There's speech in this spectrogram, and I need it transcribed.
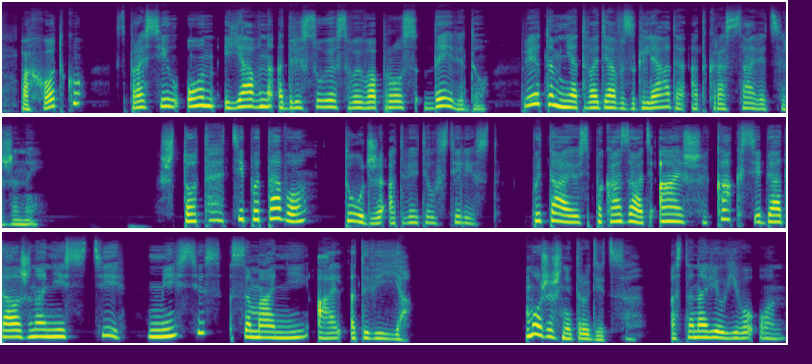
походку?» — спросил он, явно адресуя свой вопрос Дэвиду, при этом не отводя взгляда от красавицы жены. «Что-то типа того», — тут же ответил стилист. «Пытаюсь показать Айше, как себя должна нести миссис Самани Аль-Адвия». «Можешь не трудиться», — остановил его он.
